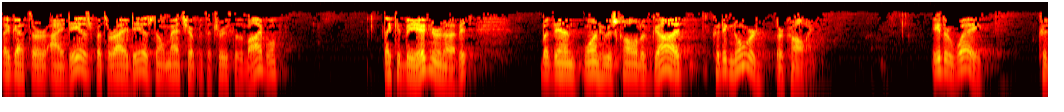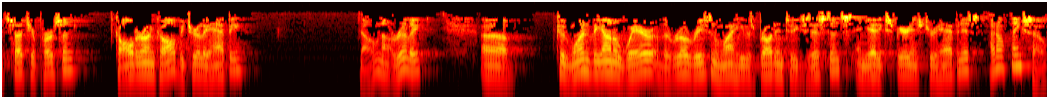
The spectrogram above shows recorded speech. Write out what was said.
They've got their ideas, but their ideas don't match up with the truth of the Bible. They could be ignorant of it, but then one who is called of God could ignore their calling. Either way, could such a person, called or uncalled, be truly happy? No, not really. Uh, could one be unaware of the real reason why he was brought into existence and yet experience true happiness? I don't think so.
